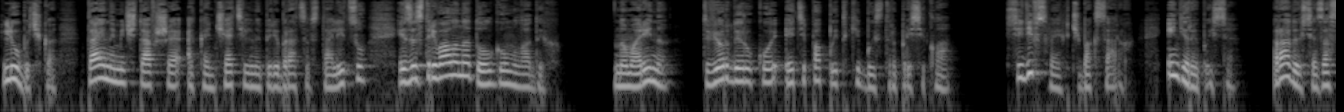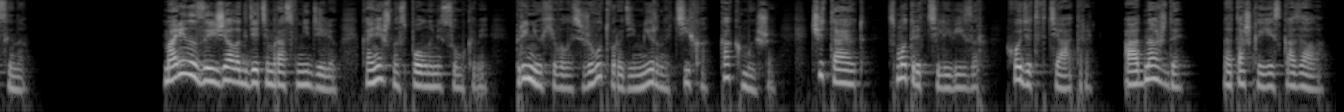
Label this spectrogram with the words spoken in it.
Любочка, тайно мечтавшая окончательно перебраться в столицу и застревала надолго у молодых. Но Марина твердой рукой эти попытки быстро пресекла. Сиди в своих чебоксарах и не рыпайся. Радуйся за сына. Марина заезжала к детям раз в неделю, конечно, с полными сумками. Принюхивалась, живут вроде мирно, тихо, как мыши. Читают, смотрят телевизор, ходят в театры. А однажды Наташка ей сказала –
